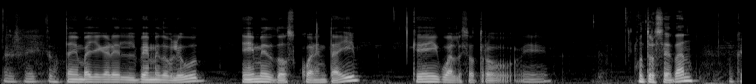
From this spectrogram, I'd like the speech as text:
Perfecto. También va a llegar el BMW M240i, que igual es otro, eh, otro sedán Ok.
